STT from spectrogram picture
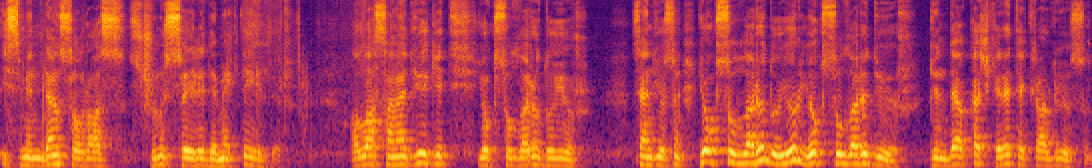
isminden sonra şunu söyle demek değildir. Allah sana diyor git yoksulları duyur. Sen diyorsun yoksulları duyur, yoksulları diyor. Günde kaç kere tekrarlıyorsun.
